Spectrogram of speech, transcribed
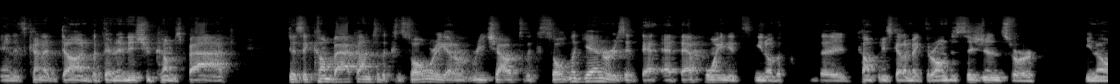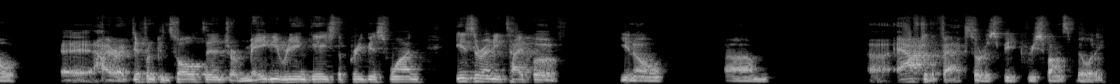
and it's kind of done but then an issue comes back does it come back onto the consultant where you got to reach out to the consultant again or is it that at that point it's you know the, the company's got to make their own decisions or you know uh, hire a different consultant or maybe re-engage the previous one is there any type of you know um, uh, after the fact so to speak responsibility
